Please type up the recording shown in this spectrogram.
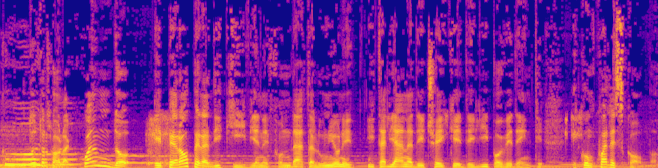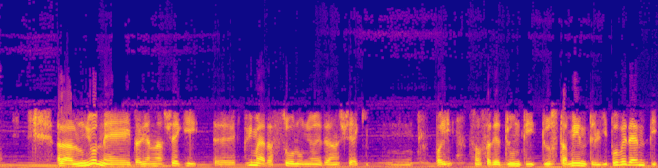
Dottor Cola, quando e per opera di chi viene fondata l'Unione Italiana dei Ciechi e degli Ipovedenti e con quale scopo? Allora, l'Unione Italiana Ciechi, eh, prima era solo Unione Italiana Ciechi, poi sono stati aggiunti giustamente gli ipovedenti,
